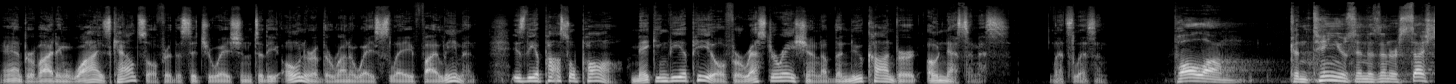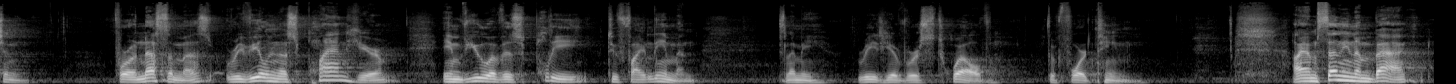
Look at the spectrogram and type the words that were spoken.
and providing wise counsel for the situation to the owner of the runaway slave Philemon, is the Apostle Paul making the appeal for restoration of the new convert Onesimus. Let's listen. Paul um, continues in his intercession for Onesimus, revealing his plan here in view of his plea to Philemon. Let me read here verse 12 to 14. I am sending him back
